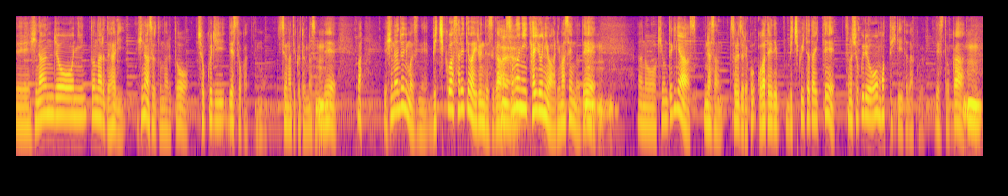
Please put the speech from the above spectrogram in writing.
えー避難所にとなるとやはり避難するとなると食事ですとかっていうのも必要になってくると思いますので、まあ、避難所にもですね備蓄はされてはいるんですが、はいはい。そんなに大量にはありませんので、うんうんあの基本的には皆さんそれぞれごご家庭で備蓄いただいてその食料を持ってきていただくですとか、うん。うん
